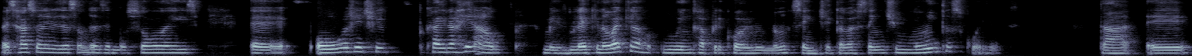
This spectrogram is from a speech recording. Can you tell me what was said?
Mas racionalização das emoções, é, ou a gente cai na real mesmo, né? Que não é que a lua em Capricórnio não sente, é que ela sente muitas coisas, tá? É,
